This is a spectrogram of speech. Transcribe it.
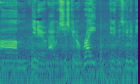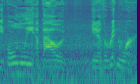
um, you know, I was just going to write, and it was going to be only about you know, the written word.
